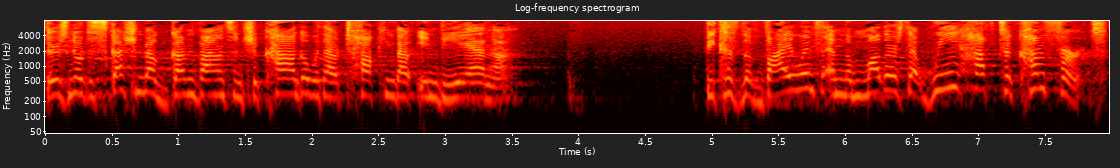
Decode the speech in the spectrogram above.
There's no discussion about gun violence in Chicago without talking about Indiana because the violence and the mothers that we have to comfort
